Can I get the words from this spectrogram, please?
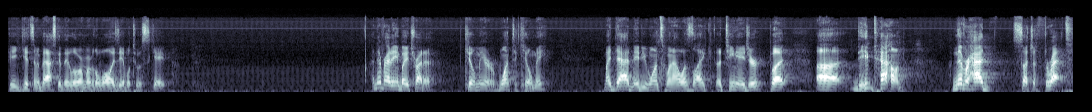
He gets in a basket, they lower him over the wall, he's able to escape. I never had anybody try to kill me or want to kill me. My dad, maybe once when I was like a teenager, but uh, deep down, I've never had such a threat.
